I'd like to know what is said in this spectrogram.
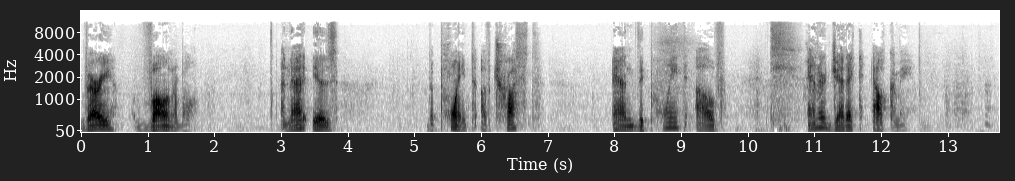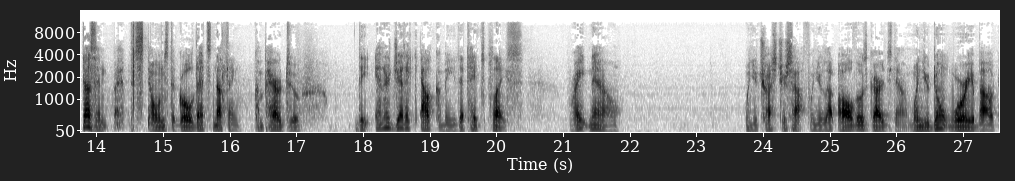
very vulnerable. And that is the point of trust and the point of energetic alchemy. Doesn't stones to gold, that's nothing compared to the energetic alchemy that takes place right now when you trust yourself, when you let all those guards down, when you don't worry about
